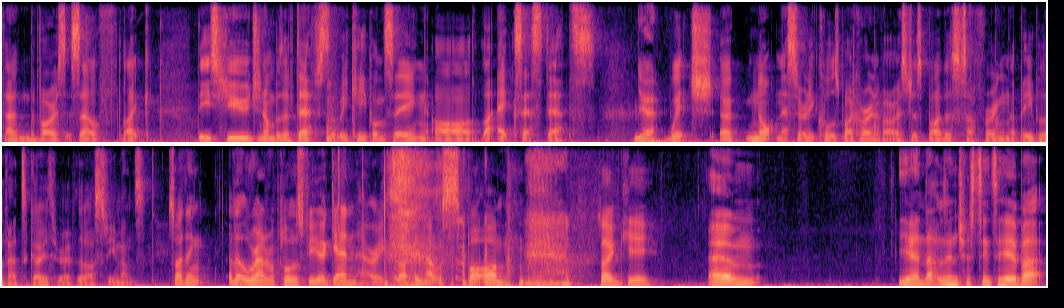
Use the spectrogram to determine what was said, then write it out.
than the virus itself. Like these huge numbers of deaths that we keep on seeing are like excess deaths, Yeah. which are not necessarily caused by coronavirus, just by the suffering that people have had to go through over the last few months. So I think a little round of applause for you again, Harry, because I think that was spot on. Thank you. Um, yeah, and that was interesting to hear back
